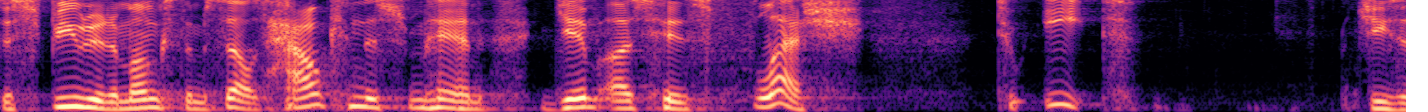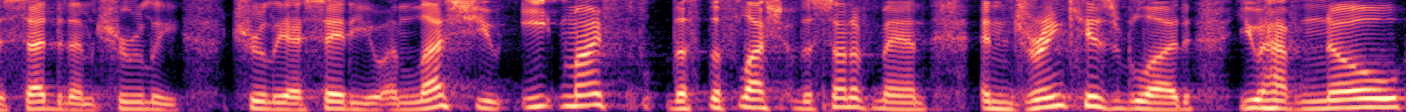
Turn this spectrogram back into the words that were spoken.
disputed amongst themselves How can this man give us his flesh to eat? Jesus said to them, Truly, truly, I say to you, unless you eat my, the, the flesh of the Son of Man and drink his blood, you have no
